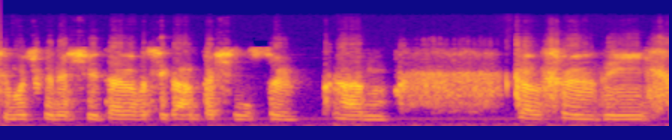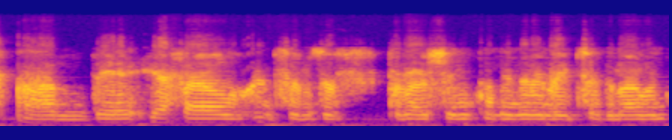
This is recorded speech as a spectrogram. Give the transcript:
too much of an issue. They've obviously got ambitions to um, go through the um, the EFL in terms of promotion. I mean, they're in League Two at the moment,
